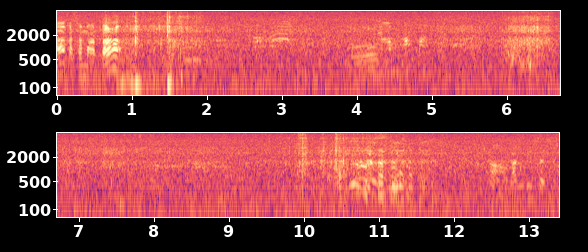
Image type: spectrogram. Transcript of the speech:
Ah, kacamata. Nah, kan bisa sih.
